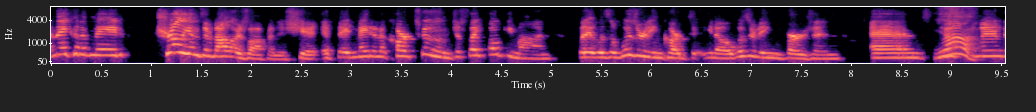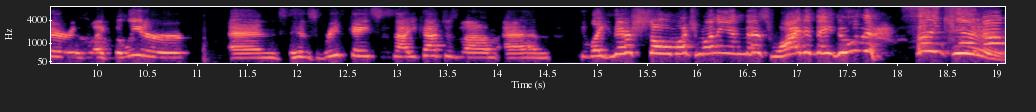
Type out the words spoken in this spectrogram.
and they could have made trillions of dollars off of this shit if they'd made it a cartoon just like Pokemon, but it was a wizarding cartoon, you know, a wizarding version. And Yeah. Scamander is like the leader, and his briefcase is how he catches them, and like there's so much money in this. Why did they do this? Thank you.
